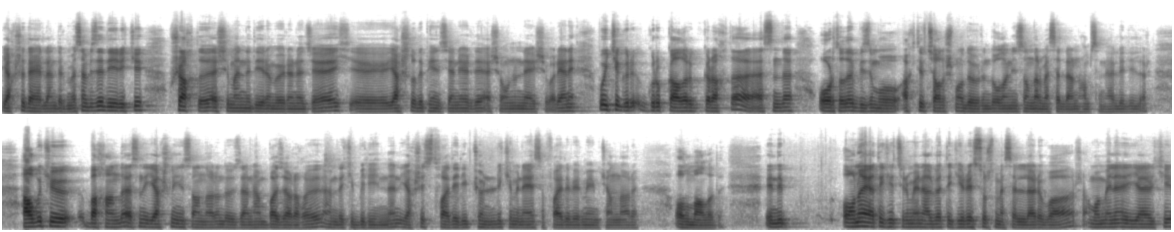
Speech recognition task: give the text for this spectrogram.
yaxşı dəyərləndirmir. Məsələn, bizə deyirik ki, uşaqdır, əşi mən nə deyirəm öyrənəcək, yaşlıdır, pensionerdir, əşi onun nə işi var. Yəni bu iki qrup qalır qıraqda, əslində ortada bizim o aktiv çalışma dövründə olan insanlar məsələlərin hamısını həll edirlər. Halbuki baxanda əslində yaşlı insanların da özlərinin həm bacarığı, həm də ki biliyindən yaxşı istifadə edib könüllü kimi nəyəsə fayda vermə imkanları olmalıdır. İndi onu həyata keçirməyin əlbəttə ki, resurs məsələləri var, amma mənə gəlir ki,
